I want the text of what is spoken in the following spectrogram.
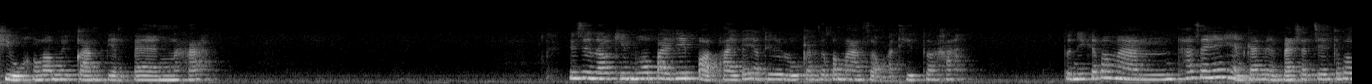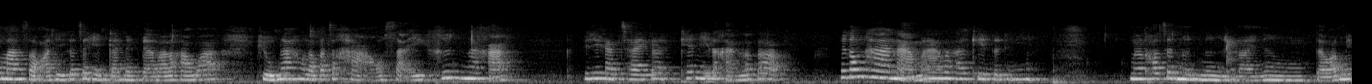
ผิวของเรามีการเปลี่ยนแปลงนะคะจริงๆแล้วครีมทั่วไปที่ปลอดภัยก็อย่างที่เรารู้กันก็ประมาณ 2 อาทิตย์นะคะ ตัวนี้ก็ประมาณถ้าจะให้เห็นการเปลี่ยนแปลงชัดเจนก็ประมาณ 2 อาทิตย์ก็จะเห็นการเปลี่ยนแปลงแล้วนะคะว่า ผิวหน้าของเราก็จะขาวใสขึ้นนะคะ วิธีการใช้ก็แค่นี้ละค่ะแล้วก็ ไม่ต้องทาหนามากนะคะครีมตัวนี้ เมื่อเขาจะหนืดๆหน่อยนึง แต่ว่าไม่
